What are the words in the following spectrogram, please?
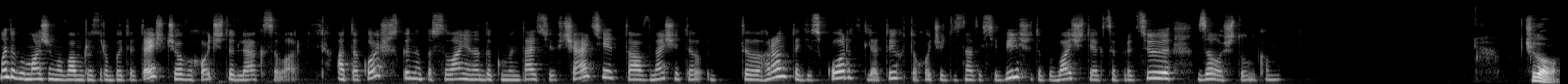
Ми допоможемо вам розробити те, що ви хочете для Axelar. А також скину посилання на документацію в чаті та в нашій Телеграм та Діскорд для тих, хто хоче дізнатися більше та побачити, як це працює за лаштунками. Чудово.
